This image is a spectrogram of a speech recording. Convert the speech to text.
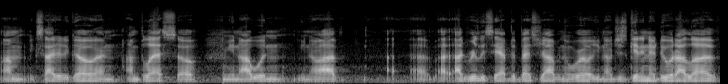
I'm excited to go and I'm blessed. So you know I wouldn't you know I. I, I'd really say I have the best job in the world. You know, just getting to do what I love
